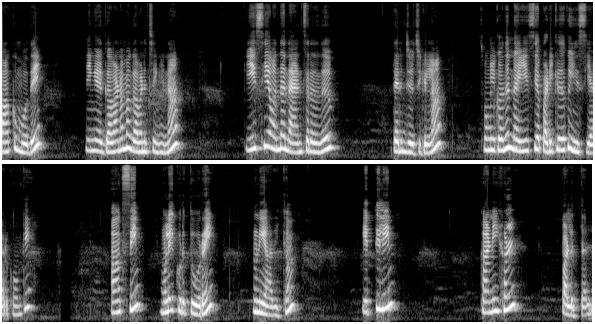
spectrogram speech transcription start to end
பார்க்கும்போதே நீங்கள் கவனமாக கவனிச்சிங்கன்னா ஈஸியாக வந்து அந்த ஆன்சரை வந்து தெரிஞ்சு வச்சுக்கலாம். ஸோ உங்களுக்கு வந்து நான் ஈஸியாக படிக்கிறதுக்கும் ஈஸியாக இருக்கும் ஓகே ஆக்சின் முளைக்குருத்து உரை நுனி ஆதிக்கம் எத்திலின் கனிகள் பழுத்தல்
